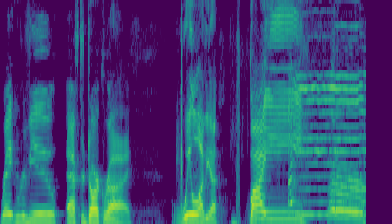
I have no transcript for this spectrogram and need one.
rate, and review After Darkrai. We love you. Bye. Later.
